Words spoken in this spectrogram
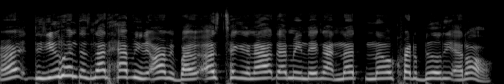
All right, the UN does not have any army. By us taking it out, that means they got not, no credibility at all.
